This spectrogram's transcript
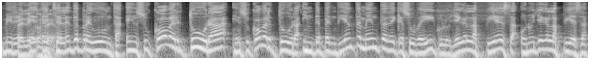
Mire, Félix eh, Correa. excelente pregunta. En su cobertura, en su cobertura, independientemente de que su vehículo lleguen las piezas o no lleguen las piezas,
